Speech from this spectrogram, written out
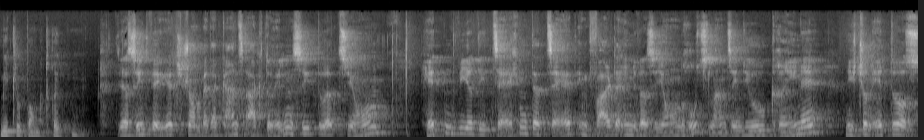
Mittelpunkt rücken. Da sind wir jetzt schon bei der ganz aktuellen Situation. Hätten wir die Zeichen der Zeit im Fall der Invasion Russlands in die Ukraine nicht schon etwas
